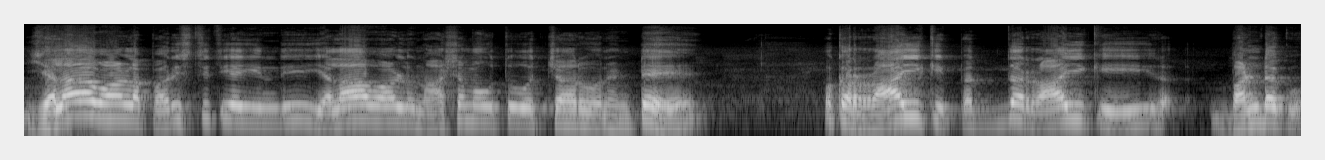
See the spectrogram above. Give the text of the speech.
ఎలా వాళ్ళ పరిస్థితి అయింది ఎలా వాళ్ళు నాశమవుతూ వచ్చారు అని అంటే ఒక రాయికి పెద్ద రాయికి బండకు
